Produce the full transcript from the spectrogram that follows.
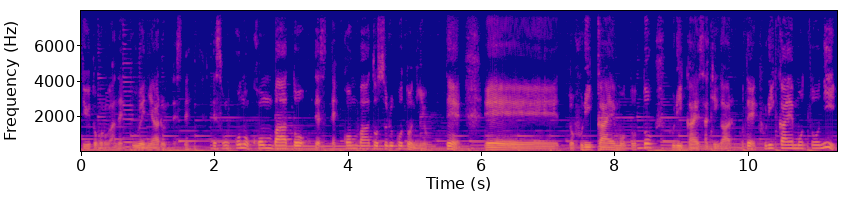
ていうところがね、上にあるんですね。で、そこのコンバートですね。コンバートすることによって、えー、っと、振り替え元と振り替え先があるので、振り替え元に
